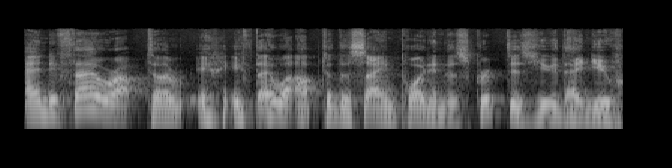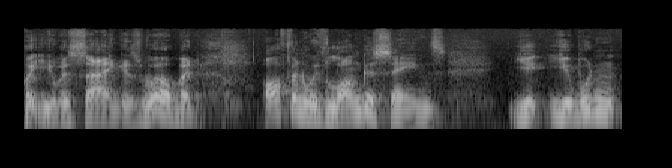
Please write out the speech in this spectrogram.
And if they were up to the, if they were up to the same point in the script as you they knew what you were saying as well. But often with longer scenes you you wouldn't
